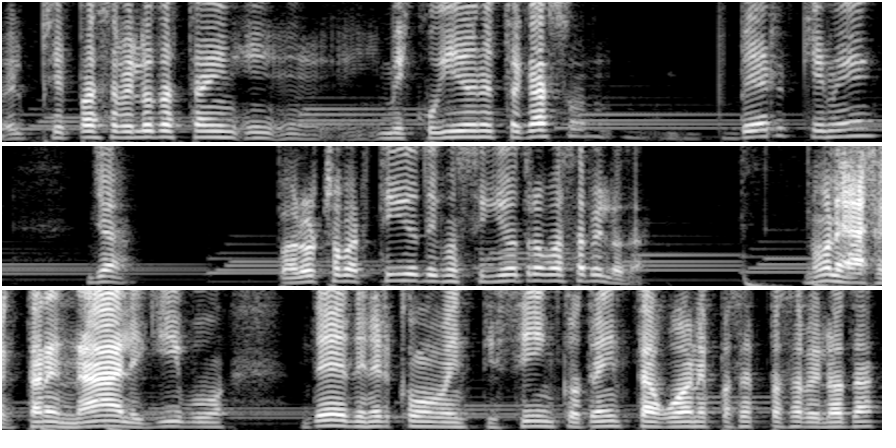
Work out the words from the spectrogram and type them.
el pasapelota está in- in- inmiscuido en este caso, ver quién es, ya. Para otro partido te consiguió otro pasapelota. No le va a afectar en nada al equipo. Debe tener como 25, 30 hueones para hacer pasapelota.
